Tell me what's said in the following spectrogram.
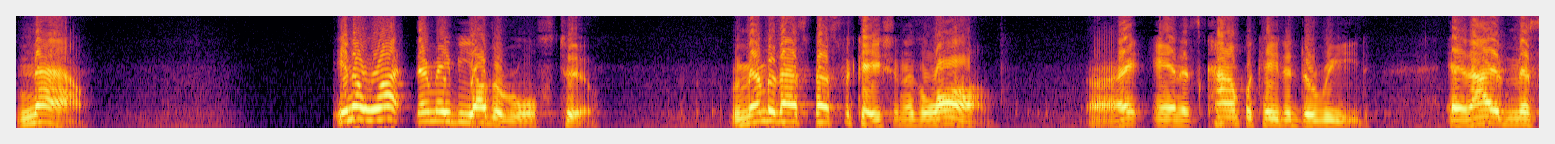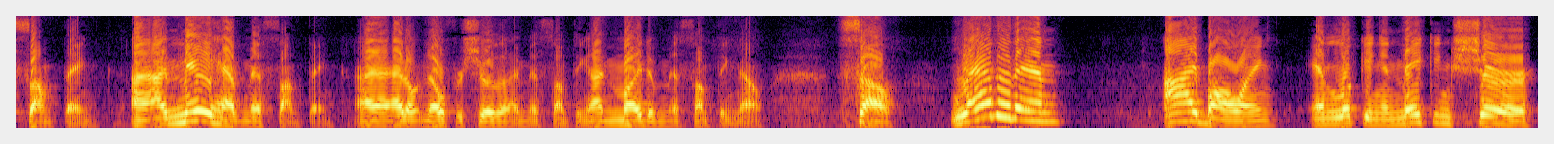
now, you know what? There may be other rules too. Remember that specification is long, all right, and it's complicated to read. And I have missed something. I, I may have missed something. I, I, don't know for sure that I missed something. I might have missed something though. So rather than eyeballing and looking and making sure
